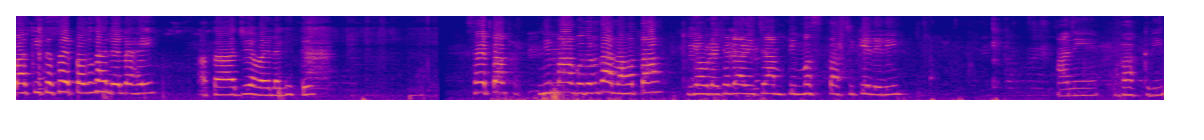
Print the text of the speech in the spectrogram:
बाकीचा स्वयंपाक झालेला आहे. आता जेवायला घेते. स्वयंपाक निम्मा अगोदर झाला होता. घेवड्याच्या डाळीची आमटी मस्त अशी केलेली. आणि भाकरी.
